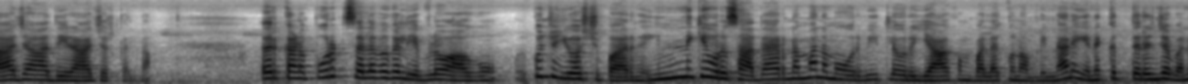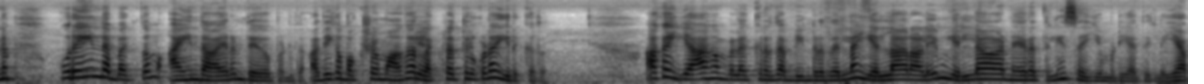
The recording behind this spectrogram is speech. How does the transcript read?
ராஜாதிராஜர்கள்லாம். அதற்கான பொருட்செலவுகள் எவ்வளோ ஆகும்? கொஞ்சம் யோசிச்சு பாருங்கள் இன்றைக்கி ஒரு சாதாரணமாக நம்ம ஒரு வீட்டில் ஒரு யாகம் வளர்க்கணும் அப்படின்னா எனக்கு தெரிஞ்ச வண்ணம் குறைந்த பக்தம் ஐந்தாயிரம் தேவைப்படுது. அதிகபட்சமாக லட்சத்தில் கூட இருக்குது. ஆக யாகம் வளர்க்குறது அப்படின்றதெல்லாம் எல்லாராலையும் எல்லா நேரத்துலையும் செய்ய முடியாது இல்லையா?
